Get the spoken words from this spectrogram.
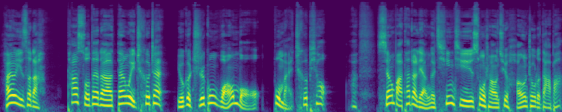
还有一次呢，他所在的单位车站有个职工王某不买车票啊，想把他的两个亲戚送上去杭州的大巴。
